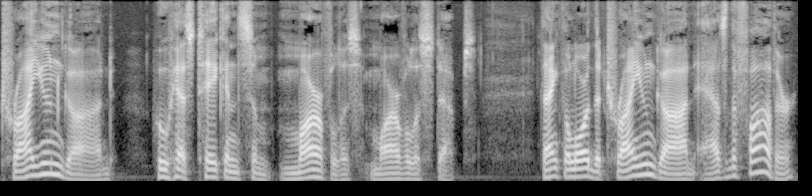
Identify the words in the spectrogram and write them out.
triune God who has taken some marvelous, marvelous steps. Thank the Lord, the triune God, as the Father,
